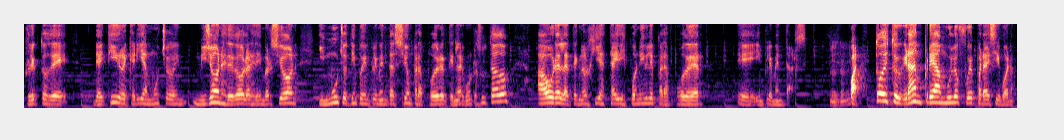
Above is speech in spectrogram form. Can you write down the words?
proyectos de, de IT requerían muchos millones de dólares de inversión y mucho tiempo de implementación para poder tener algún resultado. Ahora la tecnología está ahí disponible para poder eh, implementarse. Bueno, todo este gran preámbulo fue para decir, bueno,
